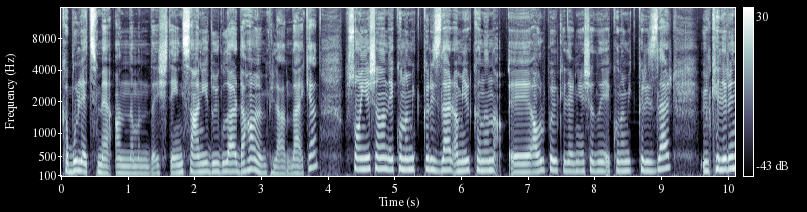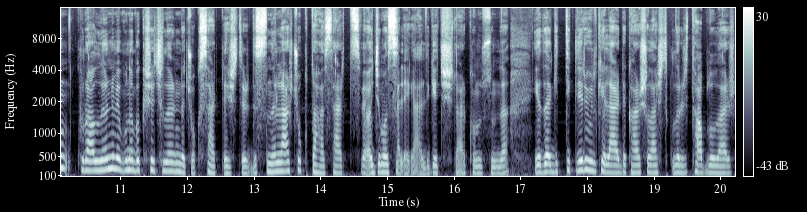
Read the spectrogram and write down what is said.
kabul etme anlamında işte insani duygular daha ön plandayken son yaşanan ekonomik krizler Amerika'nın e, Avrupa ülkelerinin yaşadığı ekonomik krizler ülkelerin kurallarını ve buna bakış açılarını da çok sertleştirdi. Sınırlar çok daha sert ve acımasız hale geldi geçişler konusunda ya da gittikleri ülkelerde karşılaştıkları tablolar,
